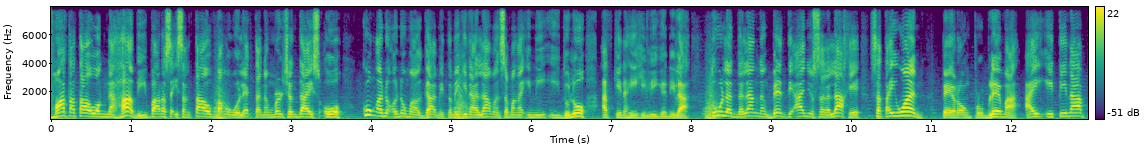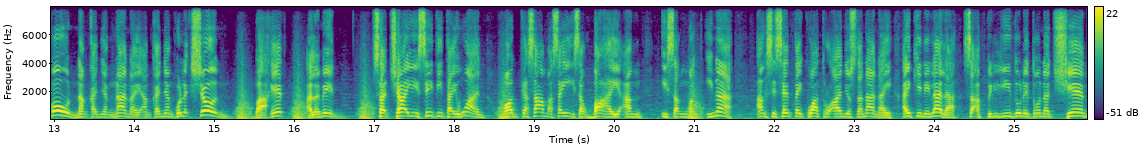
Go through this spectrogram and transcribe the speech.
Matatawag na hobby para sa isang tao pangongolekta ng merchandise o kung ano-ano mga gamit na may kinalaman sa mga iniidolo at kinahihiligan nila. Tulad na lang ng 20 anyos na lalaki sa Taiwan. Pero ang problema ay itinapon ng kanyang nanay ang kanyang koleksyon. Bakit? Alamin. Sa Chiayi City, Taiwan, magkasama sa isang bahay ang isang mag-ina. Ang 64 anyos na nanay ay kinilala sa apelyido nito na Chen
